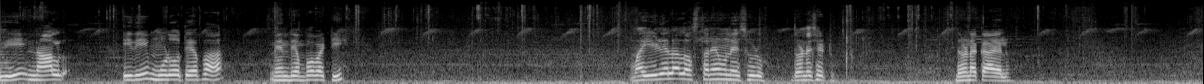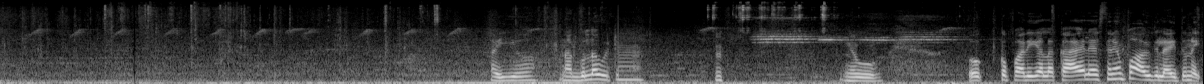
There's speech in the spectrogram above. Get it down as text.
ఇది నాలుగు ఇది మూడో తేప. నేను దింపబట్టి మా ఈడేలాలు వస్తూనే ఉన్నాయి చూడు దొండ చెట్టు. దొండకాయలు. అయ్యో నాకు పుట్టి నువ్వు ఒక్క పది గల కాయలు వేస్తేనే పావు అవుతున్నాయి.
